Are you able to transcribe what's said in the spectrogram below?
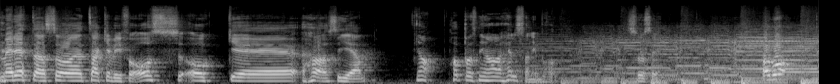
Med detta så tackar vi för oss och eh, hörs igen. Ja, hoppas ni har hälsan i behåll. Så säger vi. Ha det bra!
